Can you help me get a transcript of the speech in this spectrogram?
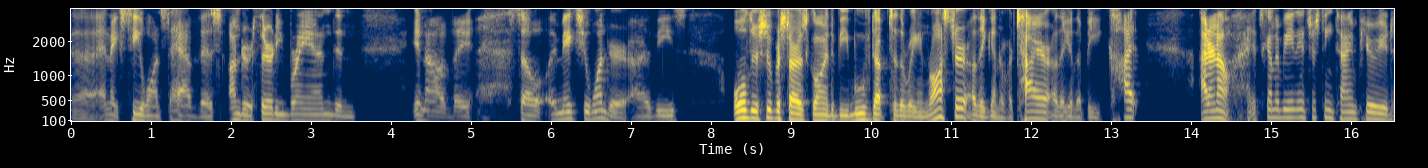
uh, nxt wants to have this under 30 brand and you know they so it makes you wonder are these older superstars going to be moved up to the ring roster? Are they going to retire? Are they going to be cut? I don't know. It's going to be an interesting time period.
